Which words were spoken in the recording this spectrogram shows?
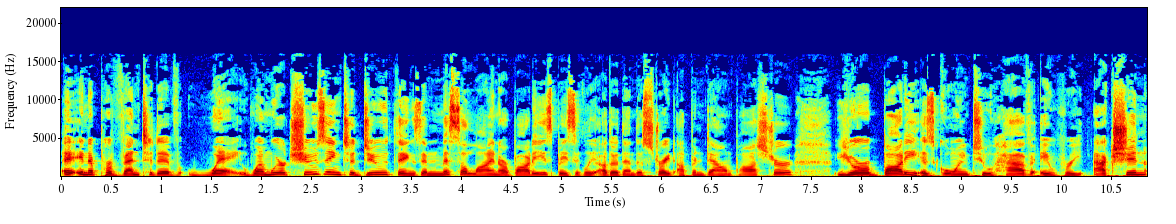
eh, in a preventative way, when we're choosing to do things and misalign our bodies, basically, other than the straight up and down posture, your body is going to have a reaction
